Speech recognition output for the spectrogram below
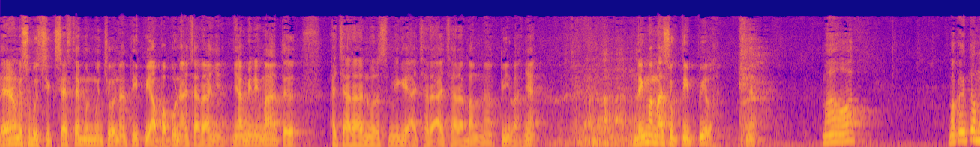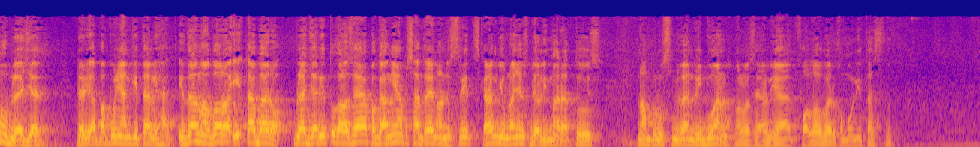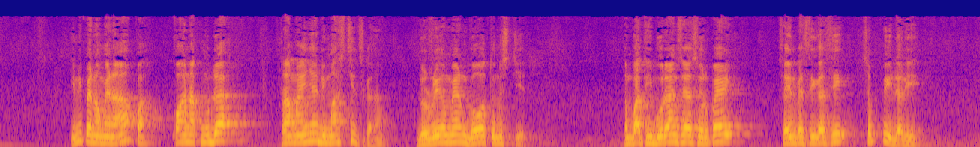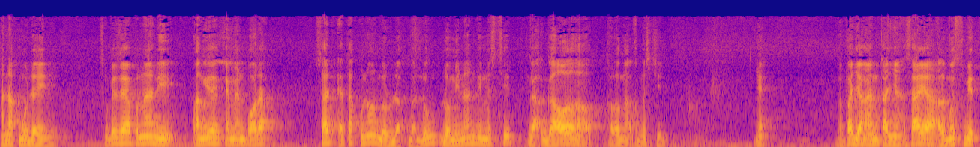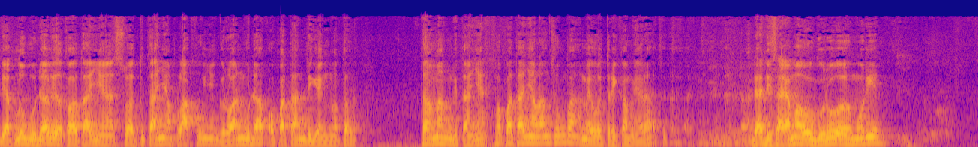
Dan yang disebut sukses teh muncul na TV apa pun acaranya. Nya minimal te acara nu resmi ge acara-acara Bang Napi lah nya. Mending mah masuk TV lah. Nya. Maut. Maka kita mau belajar dari apa pun yang kita lihat. Idza nadhara i'tabaro. Belajar itu kalau saya pegangnya pesantren on the street. Sekarang jumlahnya sudah 569 ribuan lah kalau saya lihat follower komunitas tuh. Ini fenomena apa? Kok anak muda Ramainya di masjid sekarang. The real man go to masjid. Tempat hiburan saya survei, saya investigasi sepi dari anak muda ini. Sampai saya pernah dipanggil Kemenpora. Saat eta kunaon barudak Bandung dominan di masjid, nggak gaul kalau nggak ke masjid. Ya. Bapak jangan tanya saya, al musbit lihat lu budalil kalau tanya suatu tanya pelakunya, geruan budak opatan di geng motor. Tamang ditanya, sok tanya langsung pak, ame utri kamera. Dari saya mau guru uh, murid.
